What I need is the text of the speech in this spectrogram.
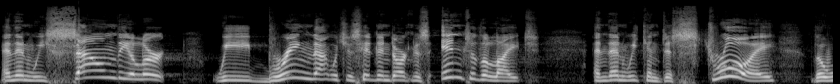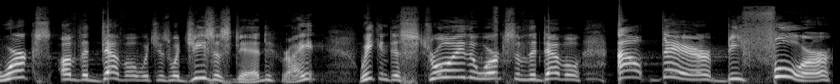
And then we sound the alert. We bring that which is hidden in darkness into the light and then we can destroy the works of the devil, which is what Jesus did, right? We can destroy the works of the devil out there before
